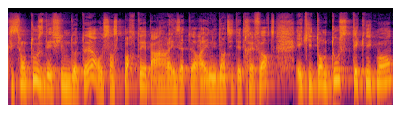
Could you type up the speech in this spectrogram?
Qui sont tous des films d'auteur, au sens porté par un réalisateur à une identité très forte, et qui tentent tous, techniquement,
